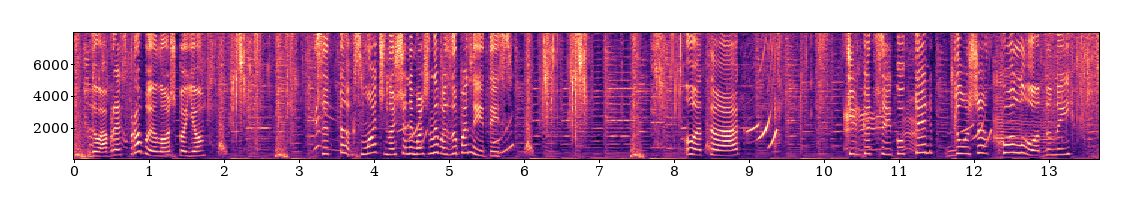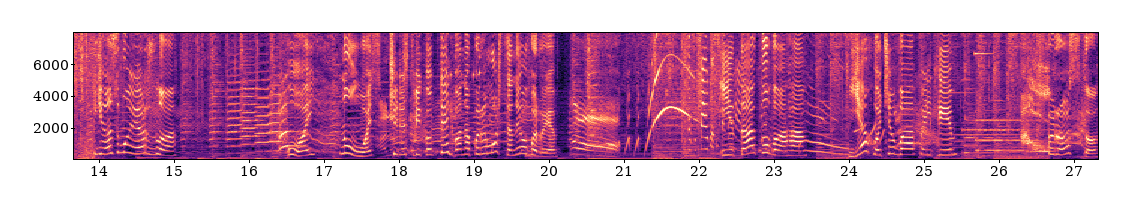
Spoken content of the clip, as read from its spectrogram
Добре, спробую ложкою. Це так смачно, що неможливо зупинитись. Отак. Тільки цей коктейль дуже холодний. Я змерзла. Ой, ну ось, через твій коктейль вона переможця не обере. І так, увага! Я хочу вафельки. Просто.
